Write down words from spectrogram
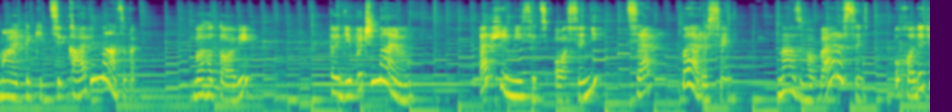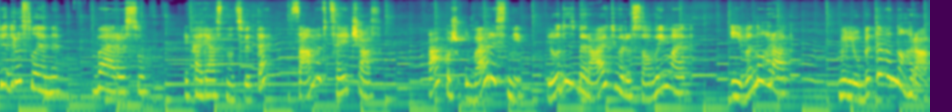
мають такі цікаві назви. Ви готові? Тоді починаємо. Перший місяць осені це вересень. Назва вересень походить від рослини вересу, яка рясно цвіте саме в цей час. Також у вересні люди збирають вересовий мед і виноград. Ви любите виноград?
